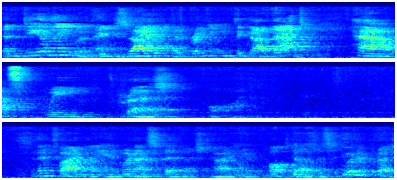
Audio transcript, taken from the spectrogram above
And dealing with anxiety and bringing it to God, that's how we press. And then finally, and we're not spending much time here, Paul tells us if we're to press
